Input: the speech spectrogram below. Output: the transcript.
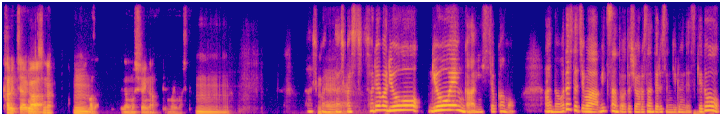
カルチャーがそうですね。うんま。面白いなって思いました。うん。確かに確かに。それは両、両沿岸一緒かも。あの、私たちは、ミツさんと私はロサンゼルスにいるんですけど、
